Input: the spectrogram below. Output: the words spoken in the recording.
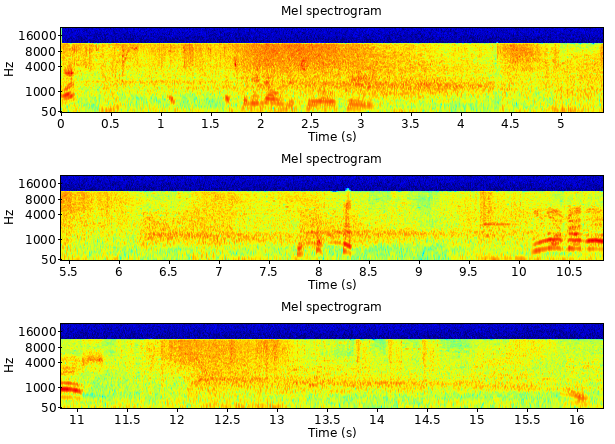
What? That's when you know you're too OP. At! Oh.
